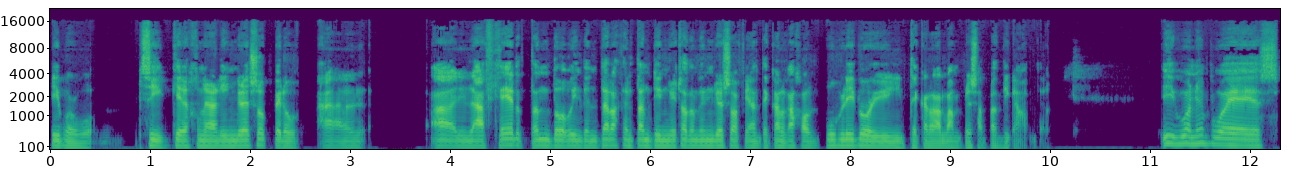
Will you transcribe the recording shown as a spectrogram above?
y pues sí quiere generar ingresos, pero al, hacer tanto, intentar hacer tanto ingreso, tanto ingreso, al final te cargas al público y te cargas la empresa prácticamente. Y bueno, pues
